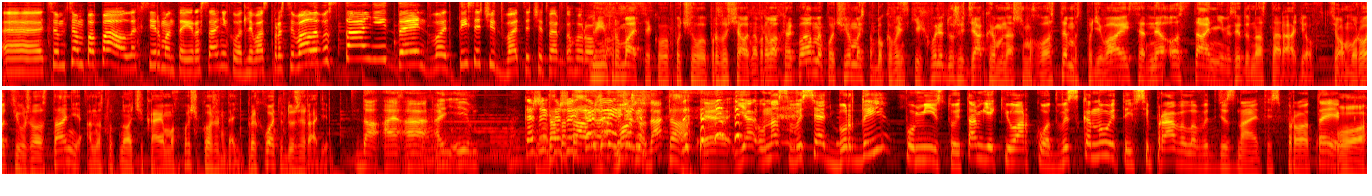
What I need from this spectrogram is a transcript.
Е, цьом цьом папа Олег Сірман та Іра Санікова для вас працювали в останній день 2024 року. Ну, інформація, яку ви почули, прозвучала на правах реклами. Почуємось на Буковинській хвилі. Дуже дякуємо нашим гостям. Сподіваюся, не останній візит до нас на радіо. В цьому році вже останній, а наступного чекаємо хоч кожен день. Приходьте дуже раді. Да, а, а, а, і- Кажи, Та-та-та, кажи, та-та, кажи. Можна, кажи. да? Так. Е, я, у нас висять борди по місту, і там є QR-код. Ви скануєте і всі правила ви дізнаєтесь про те, як О,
